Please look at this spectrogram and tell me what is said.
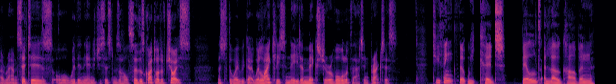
around cities or within the energy system as a whole. So there's quite a lot of choice as to the way we go. We're likely to need a mixture of all of that in practice. Do you think that we could build a low carbon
